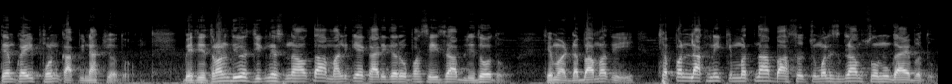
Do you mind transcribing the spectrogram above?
તેમ કહી ફોન કાપી નાખ્યો હતો. બેથી ત્રણ દિવસ જિગ્નેશ ન આવતા માલિકે કારીગરો પાસે હિસાબ લીધો હતો, જેમાં ડબ્બામાંથી છપ્પન લાખની કિંમતના બારસો ચુમ્માલીસ ગ્રામ સોનું ગાયબ હતું.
